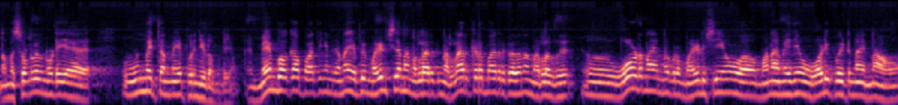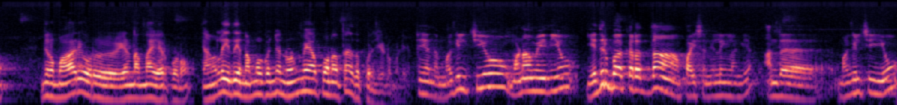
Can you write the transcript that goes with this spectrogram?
நம்ம சொல்கிறதுனுடைய உண்மைத்தன்மையை புரிஞ்சுக்கிட முடியும். மேம்போக்காக பார்த்தீங்கன்னு சொன்னால் எப்படி மகிழ்ச்சி தானே நல்லா இருக்குது நல்லா இருக்கிற மாதிரி இருக்கிறதுனா நல்லது. ஓடுனா என்ன அப்புறம் மகிழ்ச்சியும் மன அமைதியும் ஓடி போயிட்டுனா என்ன ஆகும்ங்கிற மாதிரி ஒரு எண்ணம் தான் ஏற்படும். அதனால் இது நம்ம கொஞ்சம் நுண்மையாக போனால் தான் இதை புரிஞ்சுக்கிட முடியும். அந்த மகிழ்ச்சியும் மன அமைதியும் எதிர்பார்க்கறது தான் பாய்சன் இல்லைங்களாங்க அந்த மகிழ்ச்சியும்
